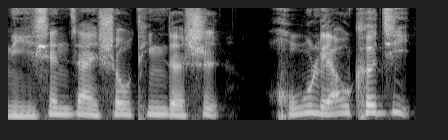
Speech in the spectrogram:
你现在收听的是胡聊科技。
